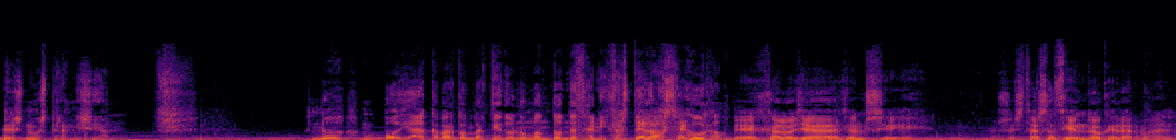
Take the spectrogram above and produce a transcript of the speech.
Es nuestra misión. No, voy a acabar convertido en un montón de cenizas, te lo aseguro. Déjalo ya, Jonesy. Nos estás haciendo quedar mal.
